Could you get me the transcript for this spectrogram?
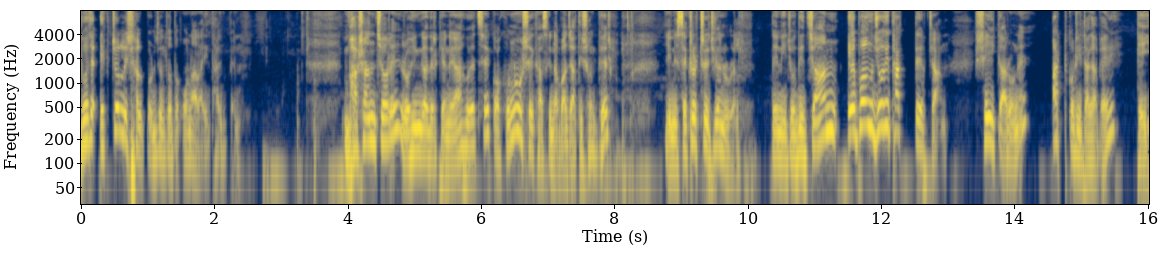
দু হাজার একচল্লিশ সাল পর্যন্ত তো ওনারাই থাকবেন। ভাষাঞ্চরে রোহিঙ্গাদেরকে নেওয়া হয়েছে কখনও শেখ হাসিনা বা জাতিসংঘের যিনি সেক্রেটারি জেনারেল তিনি যদি চান এবং যদি থাকতে চান, সেই কারণে আট কোটি টাকা ব্যয় এই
